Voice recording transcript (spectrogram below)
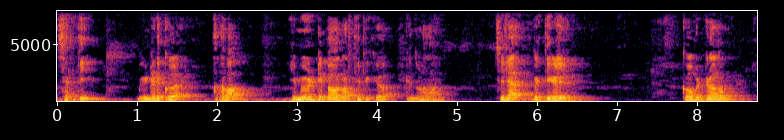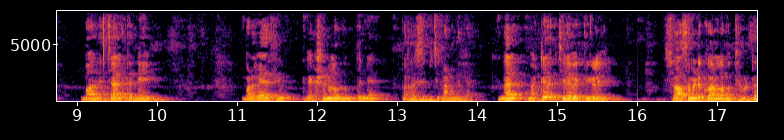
ശക്തി വീണ്ടെടുക്കുക അഥവാ ഇമ്മ്യൂണിറ്റി പവർ വർദ്ധിപ്പിക്കുക എന്നുള്ളതാണ്. ചില വ്യക്തികളിൽ കോവിഡ് രോഗം ബാധിച്ചാൽ തന്നെയും വളരെയധികം ലക്ഷണങ്ങളൊന്നും തന്നെ പ്രദർശിപ്പിച്ച് കാണുന്നില്ല. എന്നാൽ മറ്റ് ചില വ്യക്തികളിൽ ശ്വാസമെടുക്കുവാനുള്ള ബുദ്ധിമുട്ട്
